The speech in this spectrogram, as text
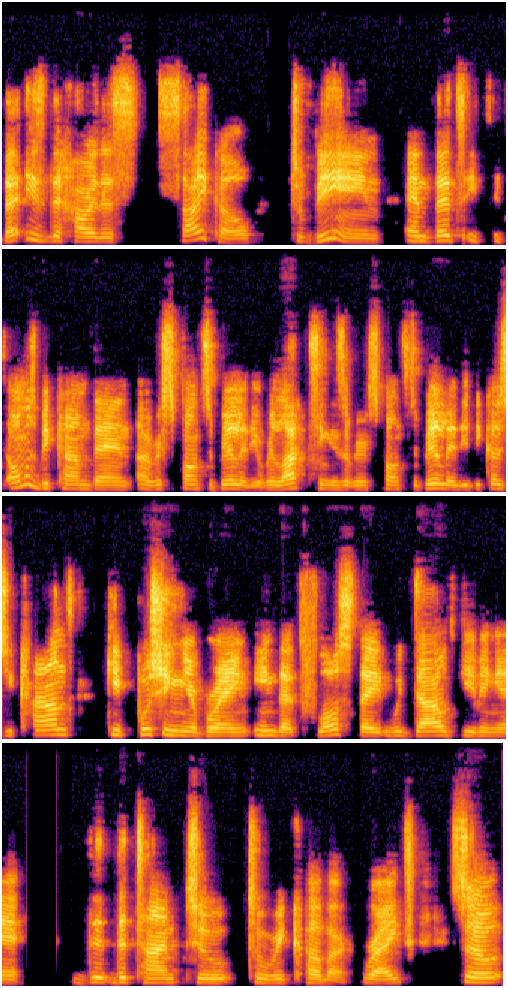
that is the hardest cycle to be in. And that's it, it almost become then a responsibility. Relaxing is a responsibility because you can't keep pushing your brain in that flow state without giving it the, the time to to recover, right? So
